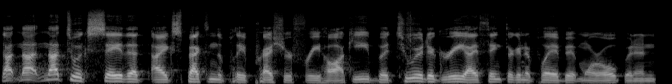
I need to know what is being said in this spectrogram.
not not not to say that I expect them to play pressure free hockey, but to a degree, I think they're going to play a bit more open and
